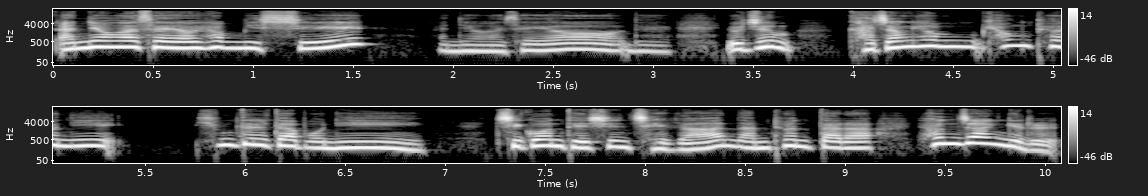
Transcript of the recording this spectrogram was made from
안녕하세요, 현미 씨. 안녕하세요. 네. 요즘 가정 형, 형편이 힘들다 보니 직원 대신 제가 남편 따라 현장 일을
